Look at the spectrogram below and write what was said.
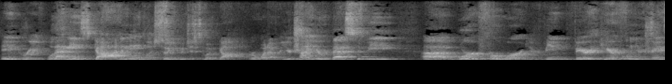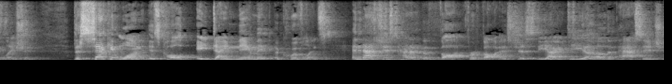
in Greek, well, that means God in English, so you would just put God or whatever. You're trying your best to be uh, word for word. You're being very careful in your translation. The second one is called a dynamic equivalence. And that's just kind of the thought for thought. It's just the idea of the passage.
